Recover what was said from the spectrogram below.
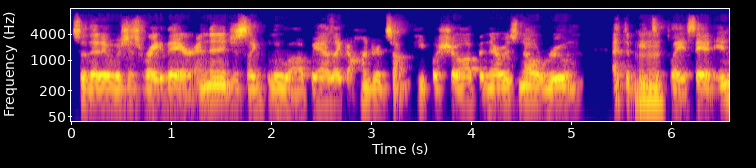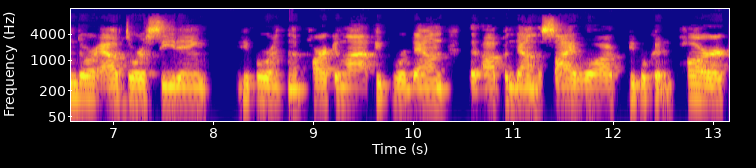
so that it was just right there. And then it just like blew up. We had like a hundred something people show up and there was no room at the pizza mm-hmm. place. They had indoor, outdoor seating. People were in the parking lot. People were down the up and down the sidewalk. People couldn't park.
